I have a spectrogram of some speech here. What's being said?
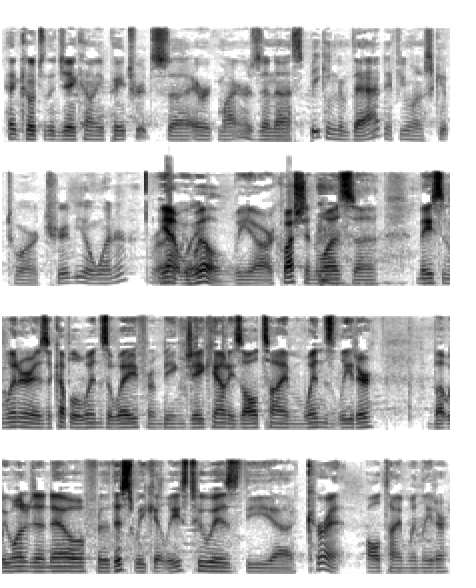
head coach of the Jay County Patriots, uh, Eric Myers. And uh, speaking of that, if you want to skip to our trivia winner, right yeah, away. we will. We our question was uh, Mason Winter is a couple of wins away from being Jay County's all-time wins leader, but we wanted to know for this week at least who is the uh, current all-time win leader,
